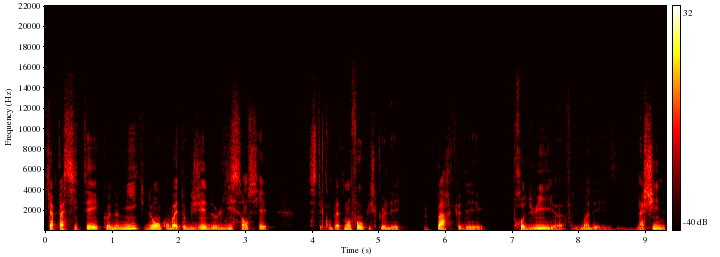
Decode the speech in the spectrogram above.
capacités économiques, donc on va être obligé de licencier. C'était complètement faux, puisque le parc des produits, euh, enfin du moins des machines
